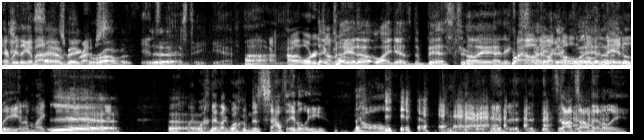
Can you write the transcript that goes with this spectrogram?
Everything about it is Have big gross. Carrabba's. It's Yeah. nasty. Yeah. I ordered They play it up like as the best too. Oh yeah. They, Right. Oh, they're like, They oh, welcome to up. Italy, and I'm like, Yeah. Uh, Like, well, they're like, welcome to South Italy, y'all. it's not South Italy.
